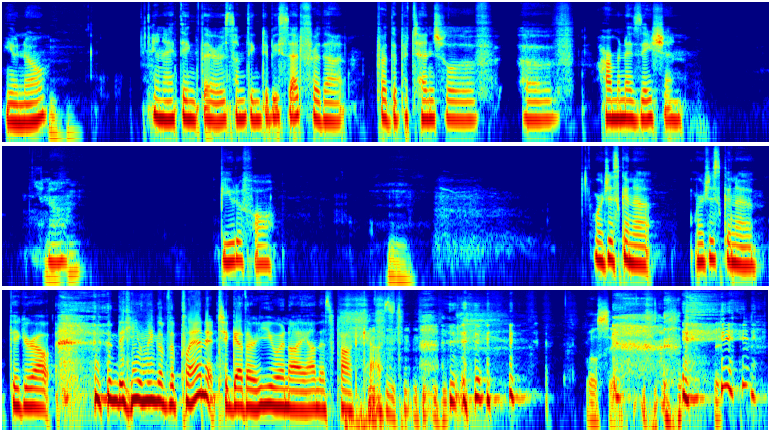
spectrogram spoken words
you know? Mm-hmm. And I think there is something to be said for that, for the potential of of harmonization. You know? Mm-hmm. Beautiful. Mm. We're just gonna we're just gonna figure out the healing of the planet together, you and I on this podcast. we'll see.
